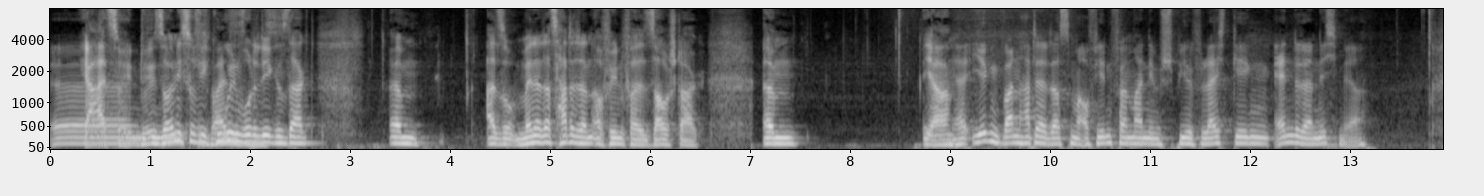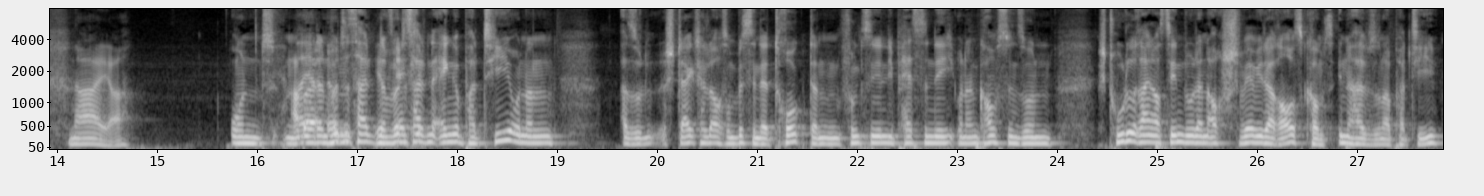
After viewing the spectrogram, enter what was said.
äh, Ja, also, wir sollen nicht so viel googeln, wurde dir gesagt. Ähm, also, wenn er das hatte, dann auf jeden Fall saustark. Ähm, ja, Ja, irgendwann hat er das mal auf jeden Fall mal in dem Spiel. Vielleicht gegen Ende dann nicht mehr. Naja. und Aber, naja, dann wird ähm, es halt, dann wird es halt eine enge Partie und dann, also steigt halt auch so ein bisschen der Druck, dann funktionieren die Pässe nicht und dann kommst du in so einen Strudel rein, aus dem du dann auch schwer wieder rauskommst innerhalb so einer Partie,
